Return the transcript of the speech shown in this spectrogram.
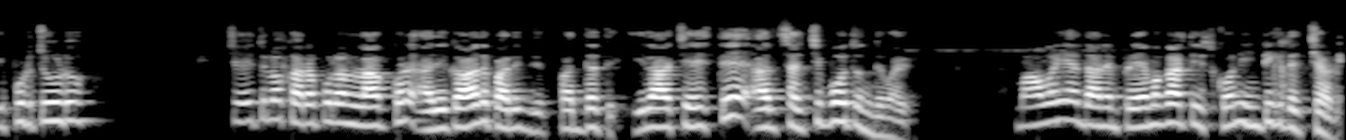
ఇప్పుడు చూడు. చేతిలో కరపులను లాక్కొని అది కాదు పరి పద్ధతి. ఇలా చేస్తే అది చచ్చిపోతుంది మరి. మావయ్య దాన్ని ప్రేమగా తీసుకొని ఇంటికి తెచ్చాడు.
